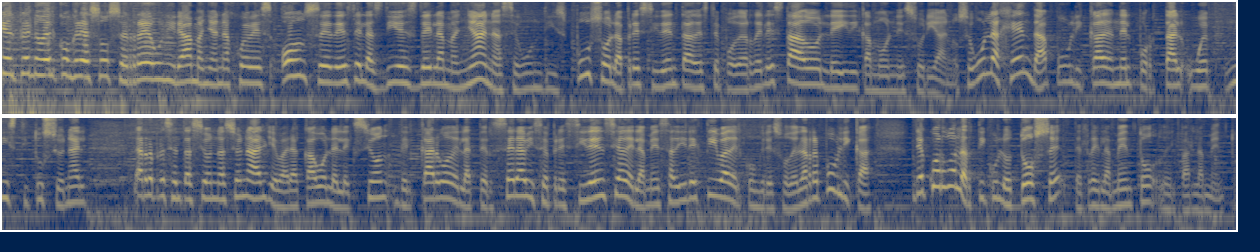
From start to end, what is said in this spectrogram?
el Pleno del Congreso se reunirá mañana jueves 11 desde las 10 de la mañana, según dispuso la presidenta de este Poder del Estado, Lady Camones Soriano. Según la agenda publicada en el portal web institucional, la representación nacional llevará a cabo la elección del cargo de la tercera vicepresidencia de la mesa directiva del Congreso de la República, de acuerdo al artículo 12 del reglamento del Parlamento.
